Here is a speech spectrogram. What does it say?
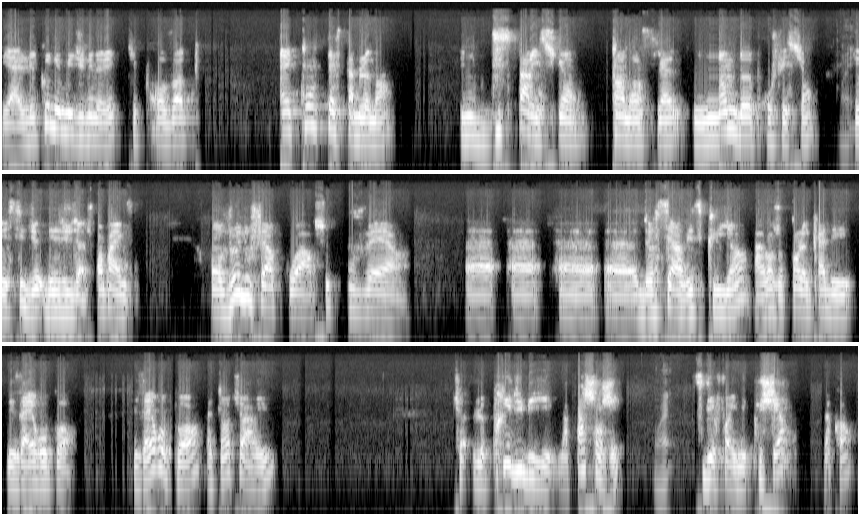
et à l'économie du numérique qui provoque incontestablement une disparition tendancielle du nombre de professions et aussi des usages. Je prends par exemple. On veut nous faire croire sous couvert euh, euh, euh, de service client. Par exemple, je prends le cas des, aéroports. Les aéroports, maintenant, tu arrives, le prix du billet n'a pas changé. Si des fois il est plus cher, d'accord,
